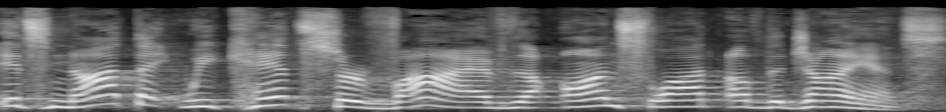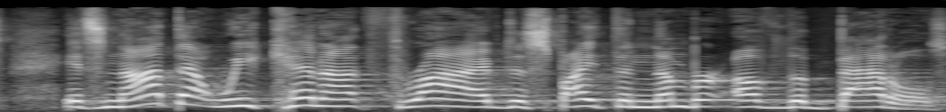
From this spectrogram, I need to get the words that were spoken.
it's not that we can't survive the onslaught of the giants. It's not that we cannot thrive despite the number of the battles.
